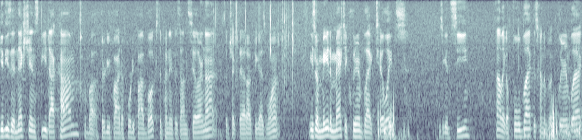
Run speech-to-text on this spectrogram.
Get these at nextgenspeed.com for about 35 to 45 bucks, depending if it's on sale or not. So check that out if you guys want. These are made to match the clear and black tail lights. As you can see, it's not like a full black, it's kind of a clear and black.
